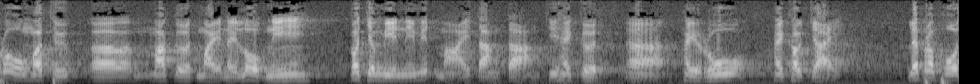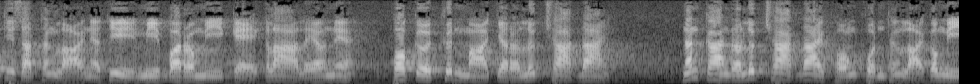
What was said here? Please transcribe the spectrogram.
พระองค์มาถืออมาเกิดใหม่ในโลกนี้ ก็จะมีนิมิตหมายต่างๆ ที่ให้เกิดให้รู้ให้เข้าใจ และพระโพธิสัตว์ทั้งหลายเนี่ยที่มีบารมีแก่กล้าแล้วเนี่ยพอเกิดขึ้นมาจะระลึกชาติได้ นั้นการระลึกชาติได้ของคนทั้งหลายก็มี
